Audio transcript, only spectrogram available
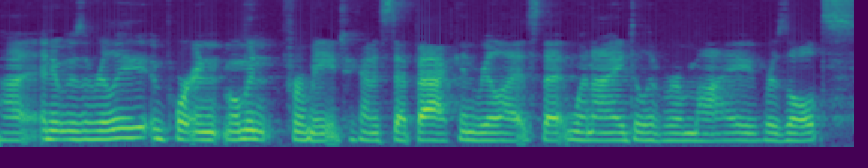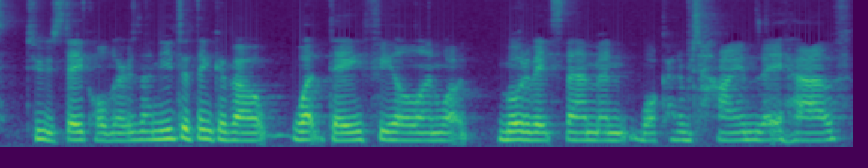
Uh, and it was a really important moment for me to kind of step back and realize that when I deliver my results to stakeholders, I need to think about what they feel and what motivates them and what kind of time they have,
